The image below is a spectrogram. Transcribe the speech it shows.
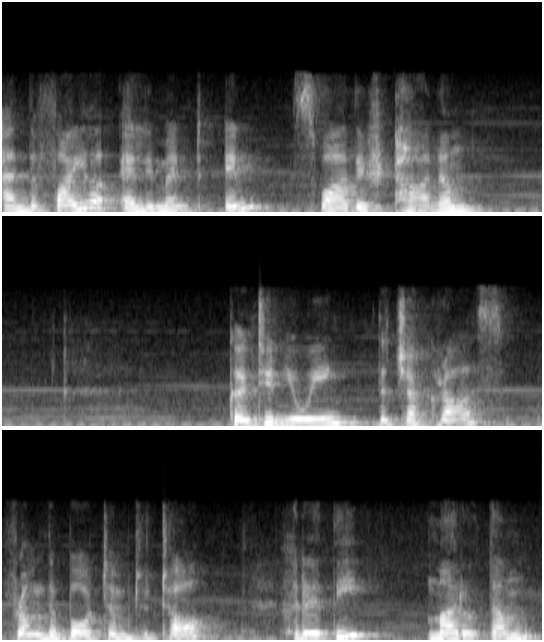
and the fire element in Swadhishthanam. Continuing the chakras from the bottom to top, Hriti Marutam,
